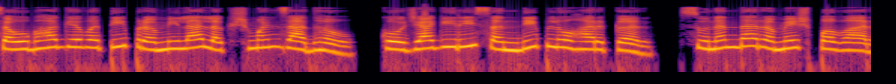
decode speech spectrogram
सौभाग्यवती प्रमिला लक्ष्मण जाधव कोजागिरी संदीप लोहारकर सुनंदा रमेश पवार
